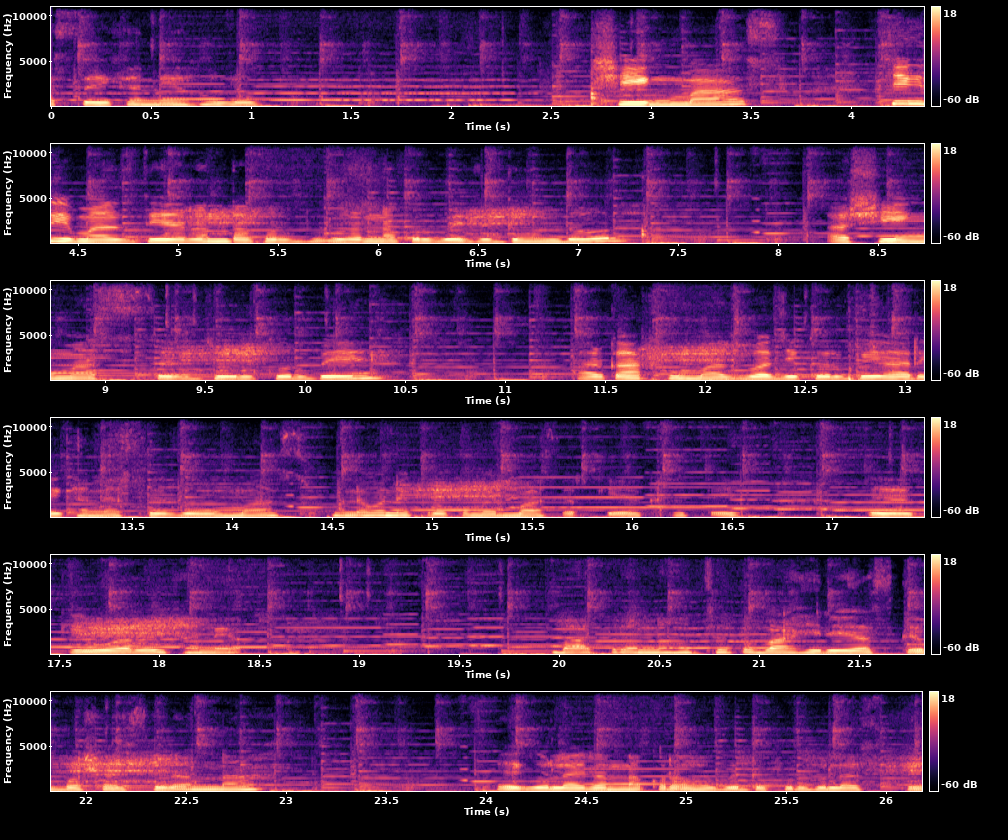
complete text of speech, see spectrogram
আছে এখানে হলো শিং মাছ। চিংড়ি মাছ দিয়ে রান্না করবে রান্না করবে যে দুন্দল আর শিং মাছের ঝোল করবে, আর কার্পু মাছ ভাজি করবে, আর এখানে আছে রৌ মাছ। মানে অনেক রকমের মাছ আর কি একসাথে। কেউ আর ওইখানে ভাত রান্না হচ্ছে তো বাহিরে আজকে বসাইছে রান্না। এগুলাই রান্না করা হবে দুপুরবেলা আজকে।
